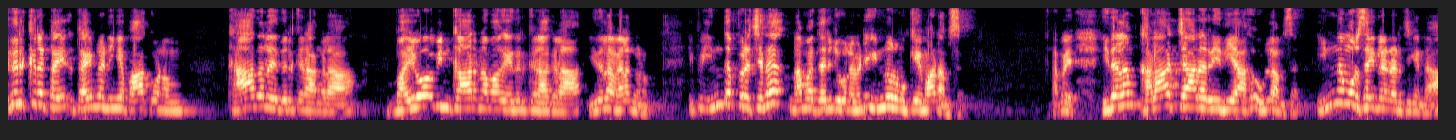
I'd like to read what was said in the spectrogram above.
எதிர்க்கிற டைம்ல நீங்க பார்க்கணும் காதலை எதிர்க்கிறாங்களா? பயோவின் காரணமாக எதிர்க்கிறார்களா? இதெல்லாம் விளங்கணும். இப்ப இந்த பிரச்சனை நம்ம தெரிஞ்சு கொள்ள வேண்டிய இன்னொரு முக்கியமான அம்சம். அப்ப இதெல்லாம் கலாச்சார ரீதியாக உள்ள அம்சம் இன்னும் ஒரு சைட்ல நினைச்சீங்கன்னா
